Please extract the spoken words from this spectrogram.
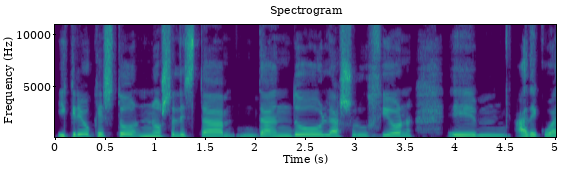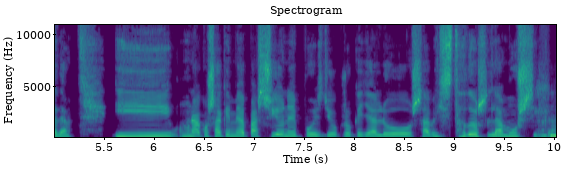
Y creo que esto no se le está dando la solución em, adecuada. Y una cosa que me apasione, pues yo creo que ya lo sabéis todos, la música.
